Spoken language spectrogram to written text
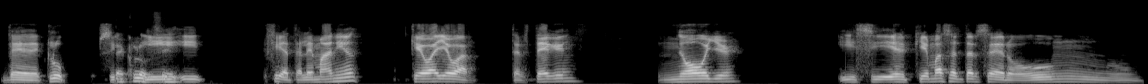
de, de club, de sí. club, sí. Y, y fíjate, Alemania, ¿qué va a llevar? Ter Stegen, Neuer, y si el, ¿quién va a ser tercero? Un,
